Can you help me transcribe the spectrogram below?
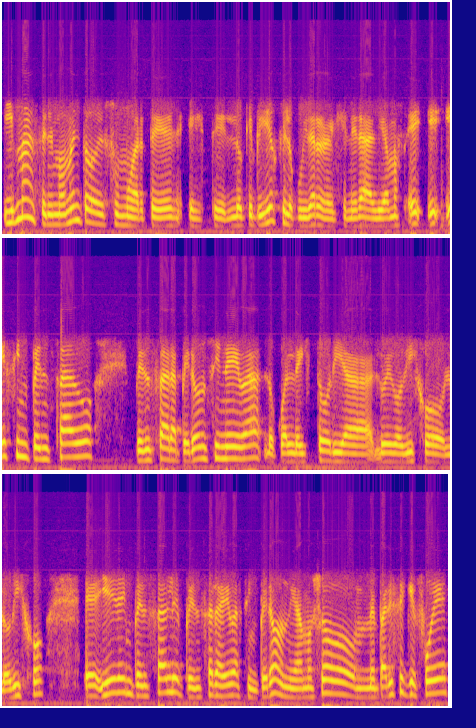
Y más, en el momento de su muerte, este, lo que pidió es que lo cuidaran al general, digamos. E- e- es impensado pensar a Perón sin Eva, lo cual la historia luego dijo, lo dijo, eh, y era impensable pensar a Eva sin Perón, digamos. Yo me parece que fue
